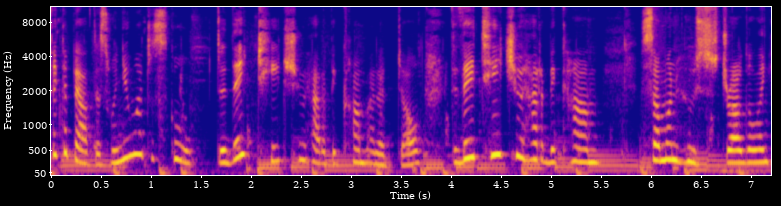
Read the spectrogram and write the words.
Think about this. When you went to school, did they teach you how to become an adult? Did they teach you how to become someone who's struggling?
